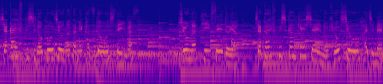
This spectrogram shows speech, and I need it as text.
社会福祉の向上のため活動をしています。奨学金制度や社会福祉関係者への表彰をはじめ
